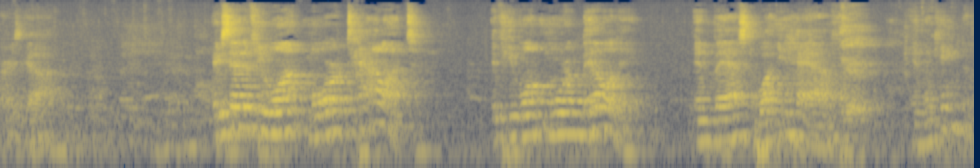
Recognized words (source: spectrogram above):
praise God. He said if you want more talent, if you want more ability, invest what you have in the kingdom.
